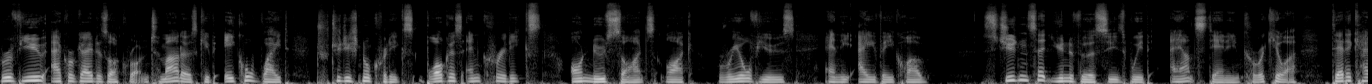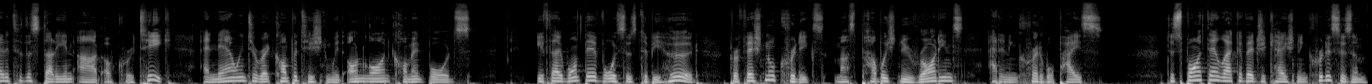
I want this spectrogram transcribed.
review aggregators like Rotten Tomatoes give equal weight to traditional critics, bloggers, and critics on news sites like ReelViews and the AV Club. Students at universities with outstanding curricula dedicated to the study and art of critique are now in direct competition with online comment boards. If they want their voices to be heard, professional critics must publish new writings at an incredible pace. Despite their lack of education in criticism,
